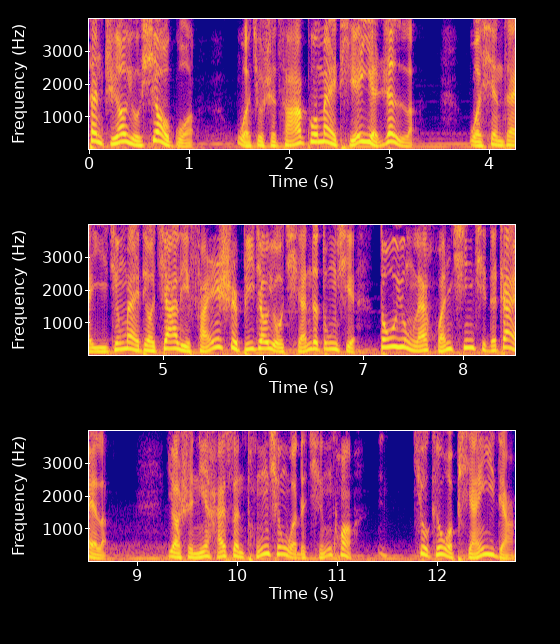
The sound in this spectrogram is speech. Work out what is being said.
但只要有效果，我就是砸锅卖铁也认了。我现在已经卖掉家里凡是比较有钱的东西，都用来还亲戚的债了。”要是您还算同情我的情况，就给我便宜点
